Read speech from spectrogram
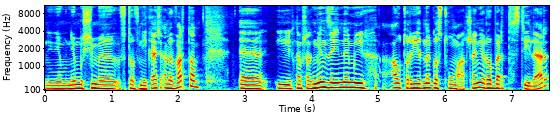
nie, nie, nie musimy w to wnikać, ale warto e, i na przykład między innymi autor jednego z tłumaczeń, Robert Stiller,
